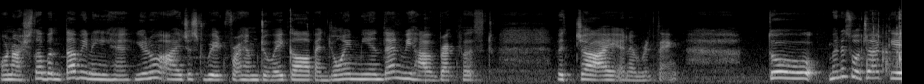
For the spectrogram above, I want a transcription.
और नाश्ता बनता भी नहीं है। You know I just wait for him to wake up and join me and then we have breakfast with chai and everything तो मैंने सोचा कि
